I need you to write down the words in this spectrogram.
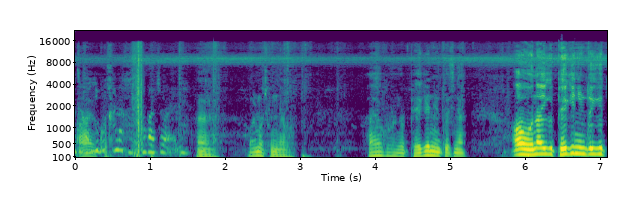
거. 아. 이북 하나 더 가져와야 돼. 예, 얼마나 좋냐고. 아이고, 이거 베개님도 그냥, 아우, 나 이거 베개님도 이거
